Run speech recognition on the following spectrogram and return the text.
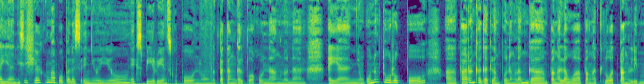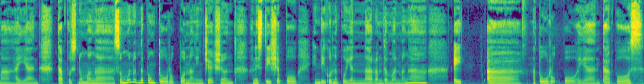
Ayan, isi-share ko nga po pala sa inyo yung experience ko po nung nagpatanggal po ako ng nunal. Ayan, yung unang turok po, ah, parang kagat lang po ng langgam, pangalawa, pangatlo at panglima. Ayan. Tapos nung mga sumunod na pong turok po ng injection, anesthesia po, hindi ko na po yan naramdaman. Mga 8 ah naturok po. Ayan. Tapos,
